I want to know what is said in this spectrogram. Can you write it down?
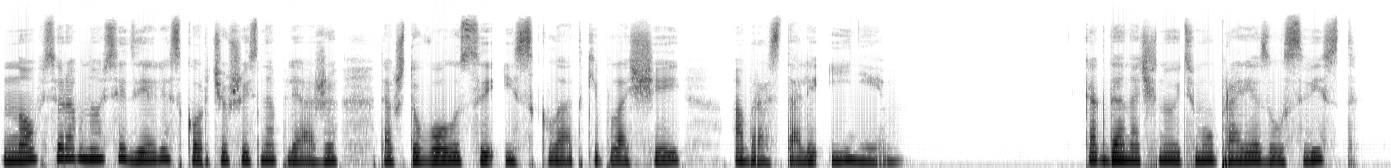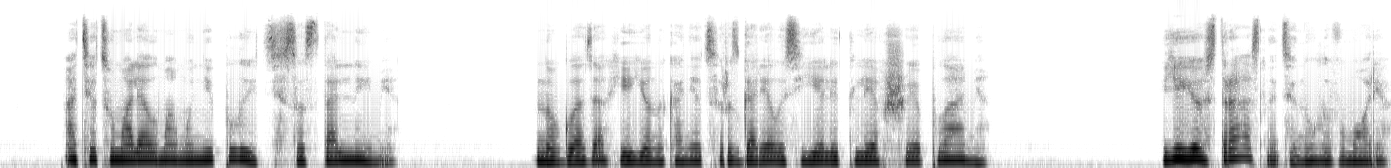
Но все равно сидели, скорчившись на пляже, так что волосы и складки плащей обрастали инием. Когда ночную тьму прорезал свист, отец умолял маму не плыть с остальными. Но в глазах ее, наконец, разгорелось еле тлевшее пламя — Ее страстно тянуло в море,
